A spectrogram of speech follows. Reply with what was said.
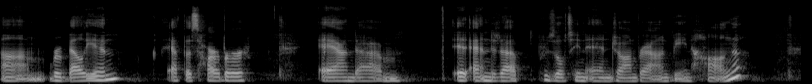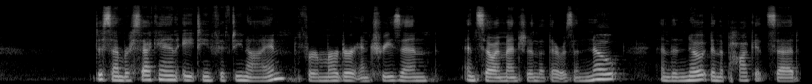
um, rebellion at this harbor, and um, it ended up resulting in John Brown being hung. December 2nd, 1859, for murder and treason. And so I mentioned that there was a note, and the note in the pocket said,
